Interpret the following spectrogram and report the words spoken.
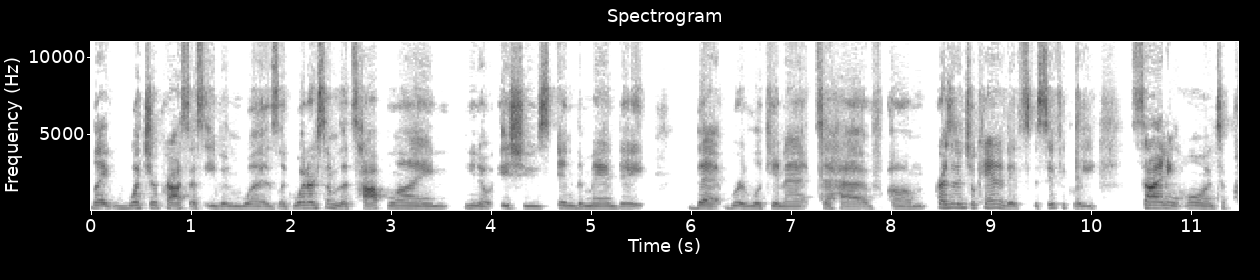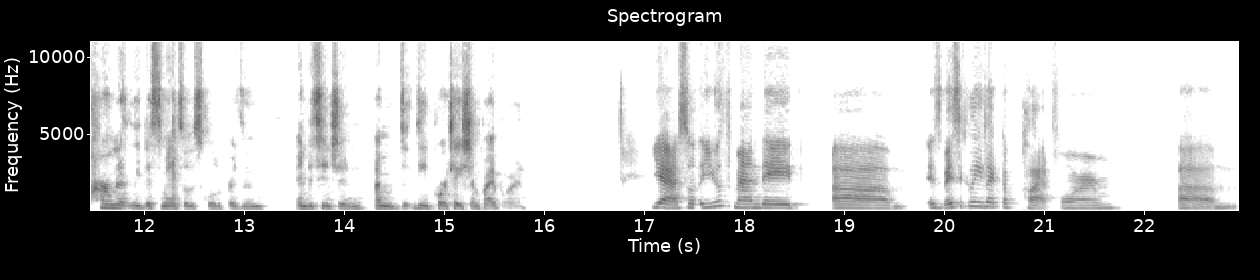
like what your process even was like what are some of the top line you know issues in the mandate that we're looking at to have um, presidential candidates specifically signing on to permanently dismantle the school to prison and detention um, d- deportation pipeline? Yeah so the youth mandate um, is basically like a platform um,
